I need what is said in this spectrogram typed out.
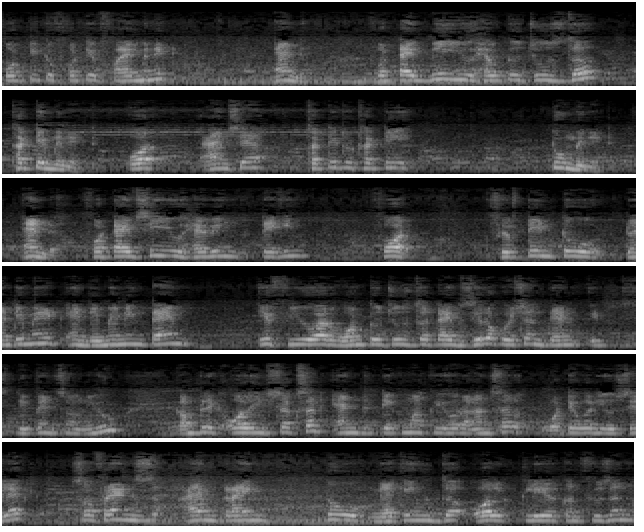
40 to 45 minute. And for type B you have to choose the 30 minute. Or I am saying 30 to 32 minute. And for type C you having taking for 15 to 20 minute and remaining time if you are want to choose the type 0 question then it depends on you. Complete all instruction and tick mark your answer whatever you select. So friends i am trying to making the all clear confusion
